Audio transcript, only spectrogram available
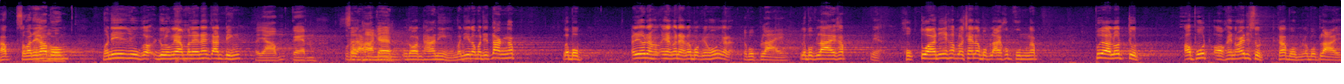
ครับ สวัสดีครับผม วันนี้อยู่กับอยู่โรงแรมอะไรนะอาจารย์ปิงสยามแกรนด์อุสดรยามธาแกนีนอุดรธานี วันนี้เรามาติดตั้งครับ ระบบอันนี้เราอย่างกันไหนระบบอย่างงงกันอะ ระบบไลน์ระบบไลน์ครับเนี่ยหกตัวนี้ครับเราใช้ระบบไลน์ควบคุมครับ เพื่อลดจุดเอาพุทออกให้น้อยที่สุดครับผมระบบไลน์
